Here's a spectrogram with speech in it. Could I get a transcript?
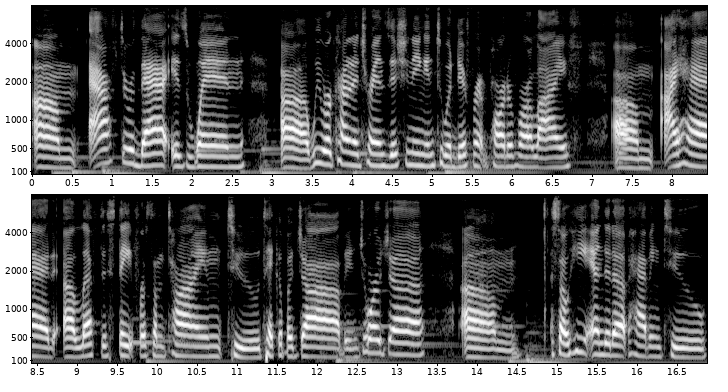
Um after that is when uh we were kind of transitioning into a different part of our life. Um, I had uh, left the state for some time to take up a job in Georgia. Um, so he ended up having to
